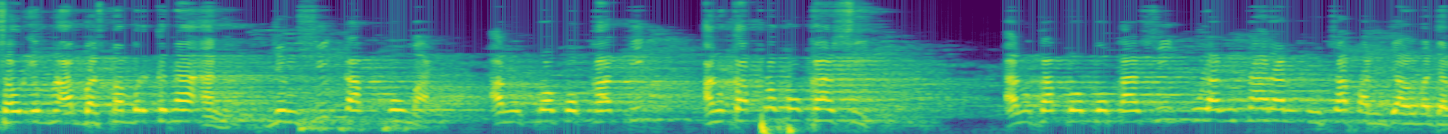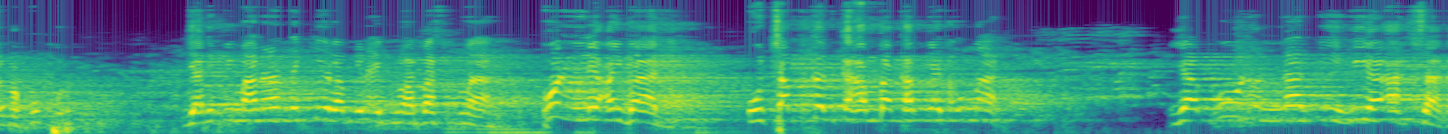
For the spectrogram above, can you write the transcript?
Saur Ibnu Abbas mah jeung sikap Umar anu provokatif anu kaprovokasi. Anu provokasi kulantaran ucapan jalma-jalma kufur. Jadi di mana kira bin Ibnu Abbas mah? Kul li ibadi ucapkan ke hamba kami ya Umar. Yaqulun lati hiya ahsan.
